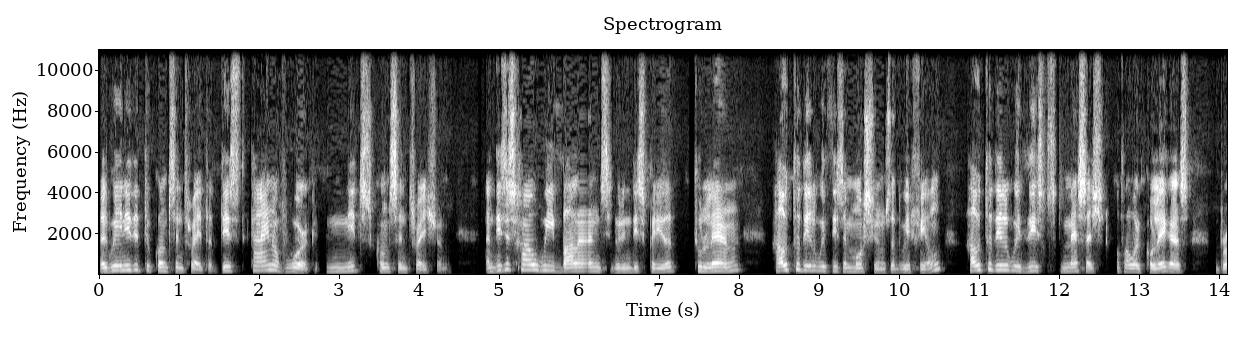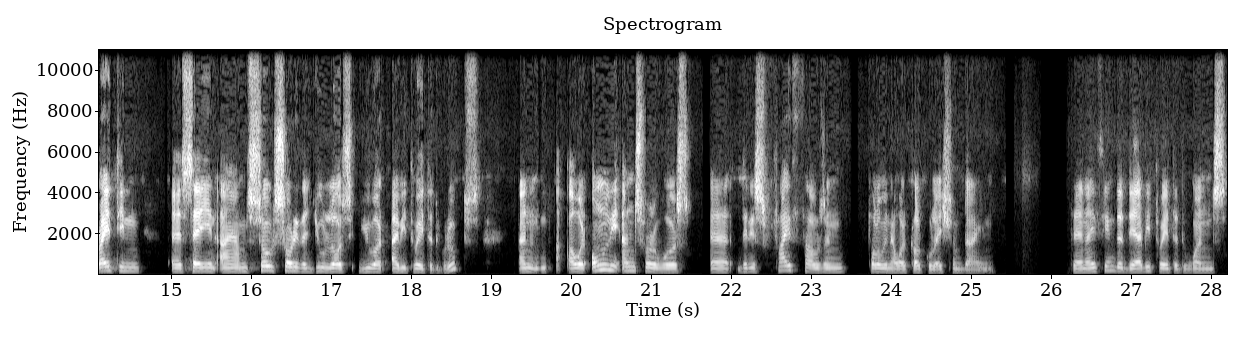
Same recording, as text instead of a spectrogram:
That we needed to concentrate. that This kind of work needs concentration. And this is how we balance during this period to learn how to deal with these emotions that we feel, how to deal with this message of our colleagues writing, uh, saying, I am so sorry that you lost your habituated groups. And our only answer was, uh, there is 5,000 following our calculation dying, then I think that the habituated ones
